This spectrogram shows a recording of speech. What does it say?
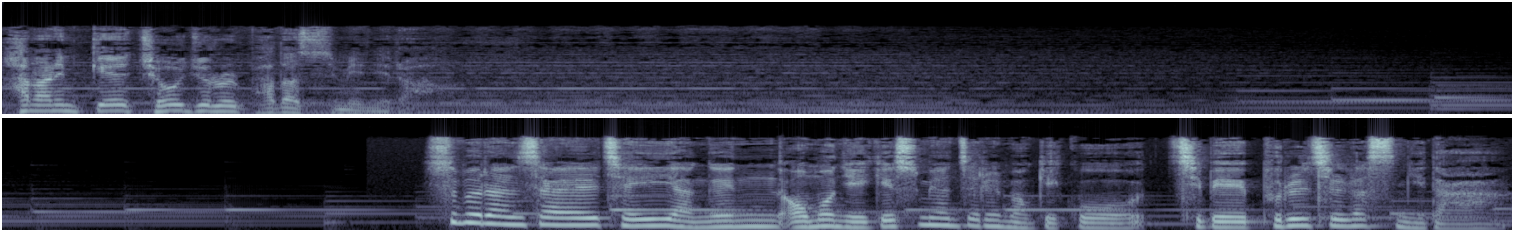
하나님께 저주를 받았음이니라. 스물한 살 제이 양은 어머니에게 수면제를 먹이고 집에 불을 질렀습니다.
